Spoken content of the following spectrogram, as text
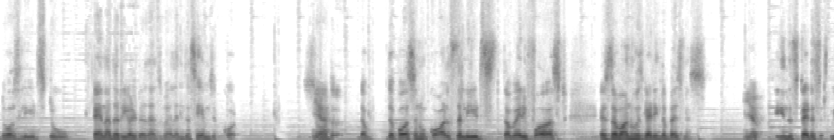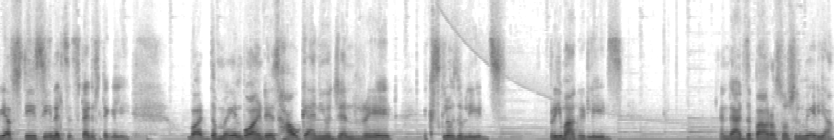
those leads to ten other realtors as well in the same zip code. So Yeah. the, the the person who calls the leads the very first is the one who is getting the business Yep. in the status we have seen it statistically but the main point is how can you generate exclusive leads pre-market leads and that's the power of social media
